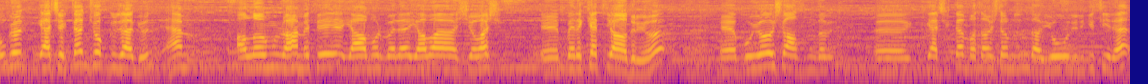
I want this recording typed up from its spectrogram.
Bugün gerçekten çok güzel gün. Hem Allah'ın rahmeti yağmur böyle yavaş yavaş e, bereket yağdırıyor. E, bu yağış altında e, gerçekten vatandaşlarımızın da yoğun ilgisiyle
